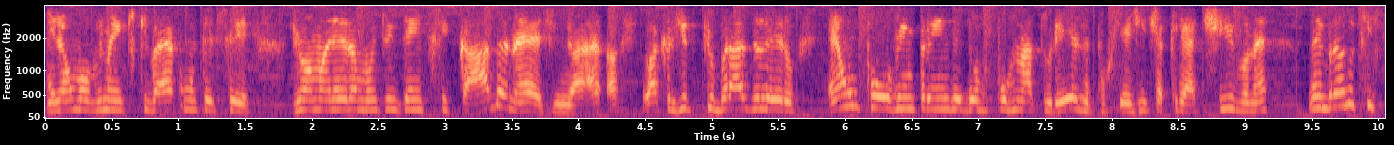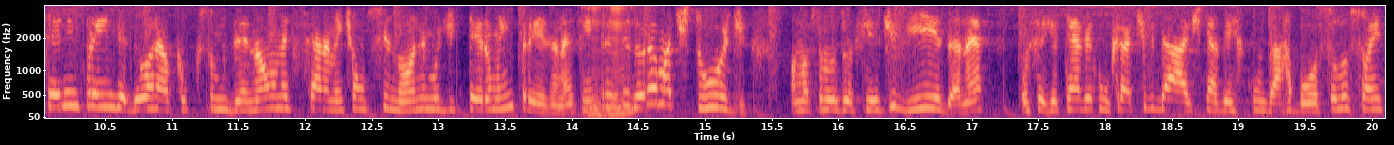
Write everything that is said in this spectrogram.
ele é um movimento que vai acontecer de uma maneira muito intensificada, né? Assim, eu acredito que o brasileiro é um povo empreendedor por natureza, porque a gente é criativo, né? Lembrando que ser empreendedor, né, o que eu costumo dizer, não necessariamente é um sinônimo de ter uma empresa, né? Ser uhum. empreendedor é uma atitude, é uma filosofia de vida, né? Ou seja, tem a ver com criatividade, tem a ver com dar boas soluções.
